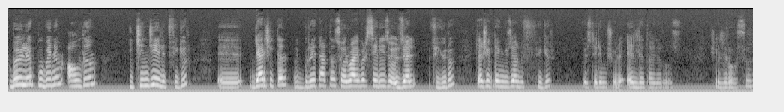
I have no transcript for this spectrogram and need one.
böyle bu benim aldığım ikinci elit figür. E, gerçekten Bret Hart'tan Survivor serisi özel figürü. Gerçekten güzel bir figür. Göstereyim şöyle el detayları olsun. Şeyler olsun.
